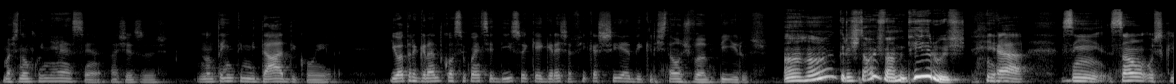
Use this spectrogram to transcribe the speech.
mas não conhecem a Jesus, não têm intimidade com ele. E outra grande consequência disso é que a igreja fica cheia de cristãos vampiros. Aham, uhum, cristãos vampiros? yeah. Sim, são os que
